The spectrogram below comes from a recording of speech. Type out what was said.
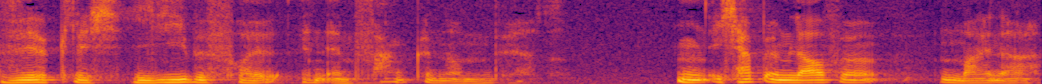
wirklich liebevoll in Empfang genommen wird. Ich habe im Laufe meiner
